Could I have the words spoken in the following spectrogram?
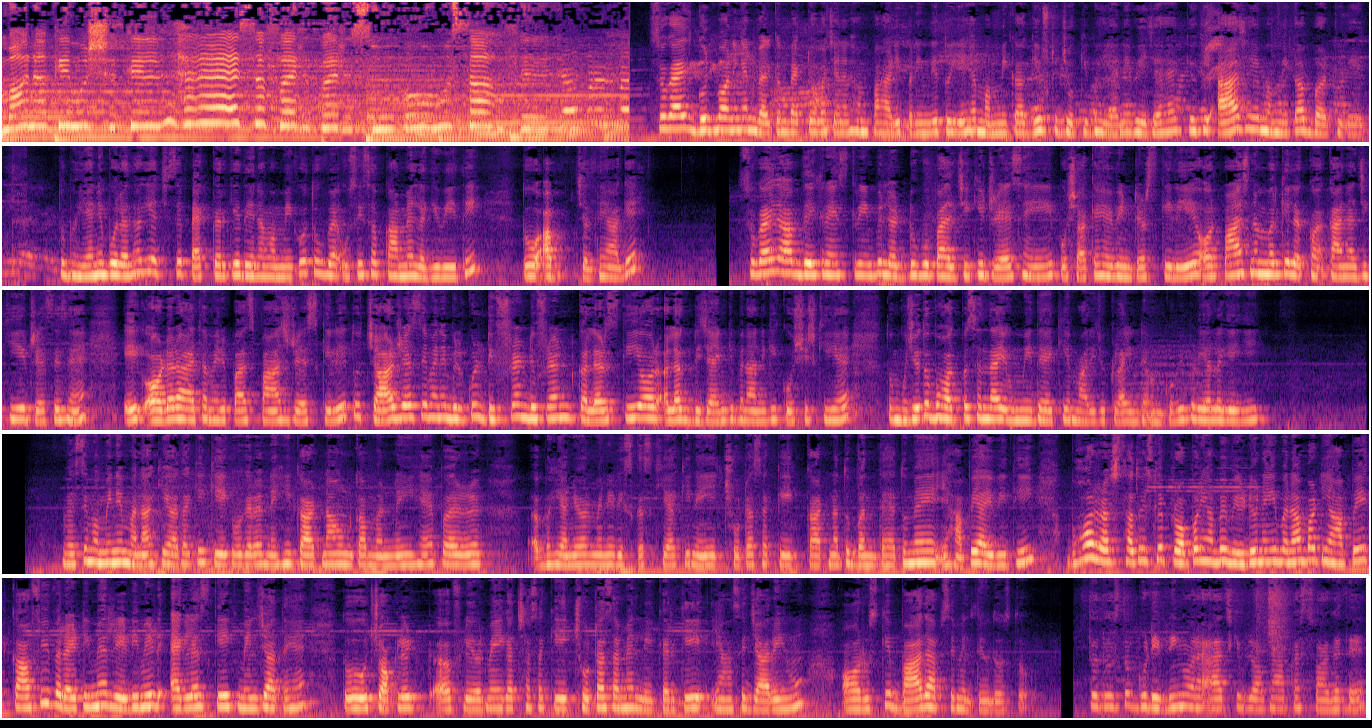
माना के मुश्किल है सफ़र पर सुन मुसाफिर। So guys good morning and welcome back to our channel हम पहाड़ी परिंदे। तो ये है मम्मी का गिफ्ट जो कि भैया ने भेजा है, क्योंकि आज है मम्मी का बर्थडे तो भैया ने बोला था कि अच्छे से पैक करके देना मम्मी को तो वह उसी सब काम में लगी हुई थी। तो अब चलते हैं आगे। सो so गाइज़ आप देख रहे हैं स्क्रीन पे लड्डू गोपाल जी की ड्रेस हैं, ये पोशाकें हैं विंटर्स के लिए और पाँच नंबर के कान्हा जी की ये ड्रेसेस हैं। एक ऑर्डर आया था मेरे पास पाँच ड्रेस के लिए तो चार ड्रेसें मैंने बिल्कुल डिफरेंट डिफरेंट कलर्स की और अलग डिज़ाइन की बनाने की कोशिश की है। तो मुझे तो बहुत पसंद आई, उम्मीद है कि हमारी जो क्लाइंट है उनको भी बढ़िया लगेगी। वैसे मम्मी ने मना किया था कि केक वगैरह नहीं काटना, उनका मन नहीं है, पर भैया ने और मैंने डिस्कस किया कि नहीं, एक छोटा सा केक काटना तो बनता है। तो मैं यहाँ पे आई हुई थी। बहुत रश था तो इसलिए प्रॉपर यहाँ पे वीडियो नहीं बना बट यहाँ पे काफ़ी वैरायटी में रेडीमेड एगलेस केक मिल जाते हैं। तो चॉकलेट फ्लेवर में एक अच्छा सा केक छोटा सा मैं लेकर के यहाँ से जा रही हूँ और उसके बाद आपसे मिलती हूँ दोस्तों। तो दोस्तों गुड इवनिंग और आज के ब्लॉग में आपका स्वागत है।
